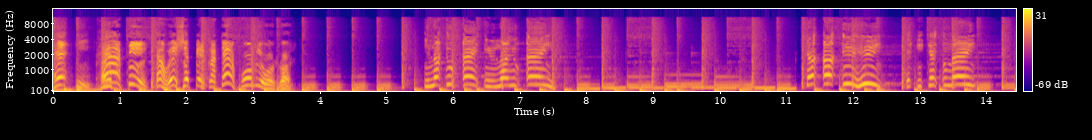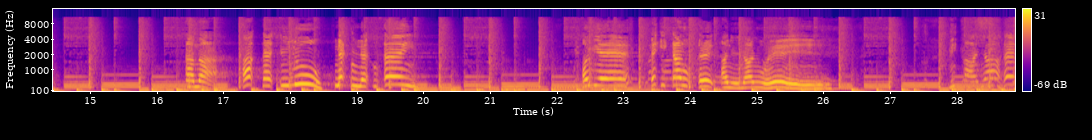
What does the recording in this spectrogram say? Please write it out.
Rap. Rap! Talvez você perca até a fome hoje, ó. E ei, e ei. Tá e que também. Ama, até inu, né, né, ei. Oye, eh, ikan, eh, aninaru, eh. Mikaya, eh,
